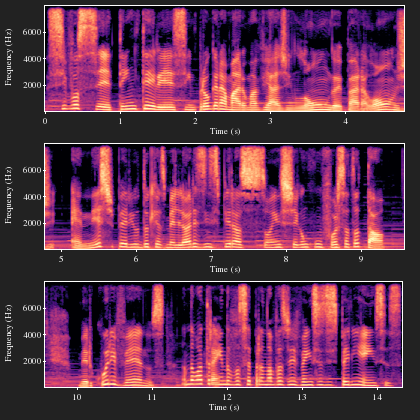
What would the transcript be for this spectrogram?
Se você tem interesse em programar uma viagem longa e para longe, é neste período que as melhores inspirações chegam com força total. Mercúrio e Vênus andam atraindo você para novas vivências e experiências.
